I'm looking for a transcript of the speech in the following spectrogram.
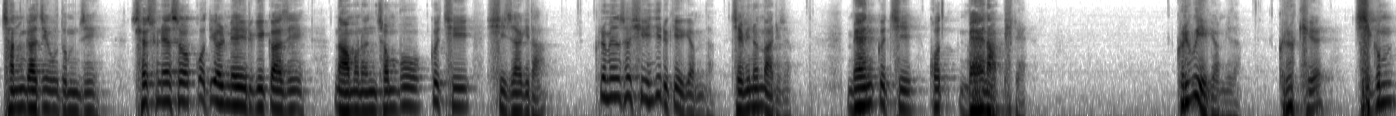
잔가지 우듬지, 새순에서 꽃열매 이르기까지 나무는 전부 끝이 시작이다. 그러면서 시인이 이렇게 얘기합니다. 재미있는 말이죠. 맨 끝이 곧 맨 앞이래. 그리고 얘기합니다. 그렇게 지금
